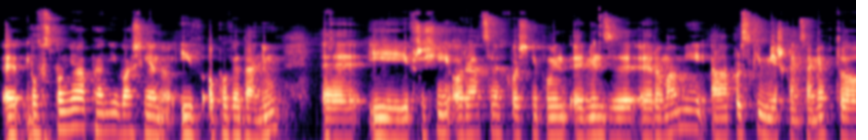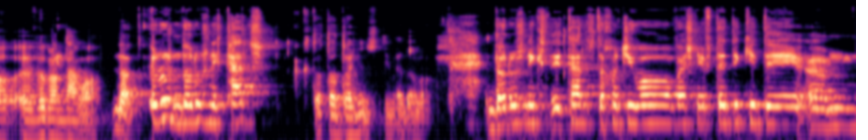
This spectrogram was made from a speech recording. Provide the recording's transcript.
E, bo wspomniała Pani właśnie no, i w opowiadaniu, e, i wcześniej o relacjach właśnie e, między Romami a polskimi mieszkańcami. Jak to wyglądało? No, do różnych tarć kto to doniósł, nie wiadomo. Do różnych tarć dochodziło właśnie wtedy, kiedy um,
